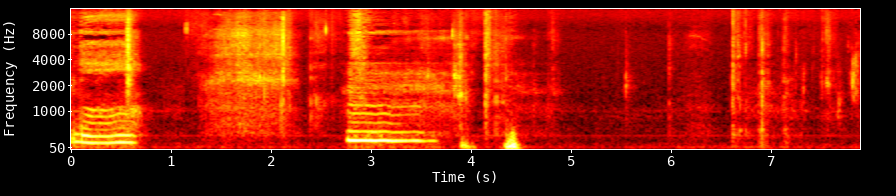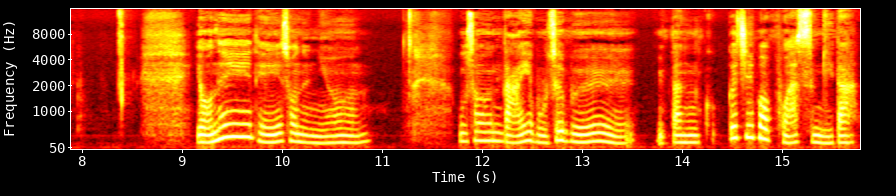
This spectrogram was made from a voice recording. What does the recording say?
네. 음. 연애에 대해서는요, 우선 나의 모습을 일단 끄집어 보았습니다.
